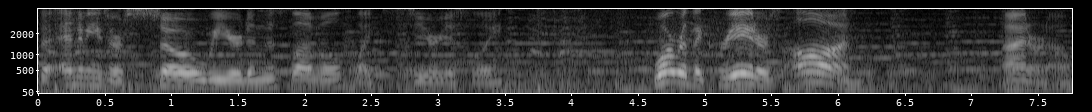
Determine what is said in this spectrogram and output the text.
the enemies are so weird in this level. Like, seriously. What were the creators on? I don't know.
